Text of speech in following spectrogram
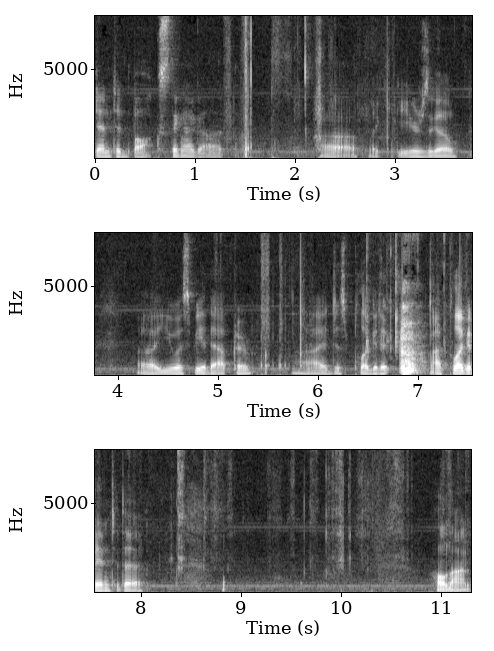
dented box thing I got uh, like years ago. Uh, USB adapter. I just plug it in. I plug it into the. Hold on,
